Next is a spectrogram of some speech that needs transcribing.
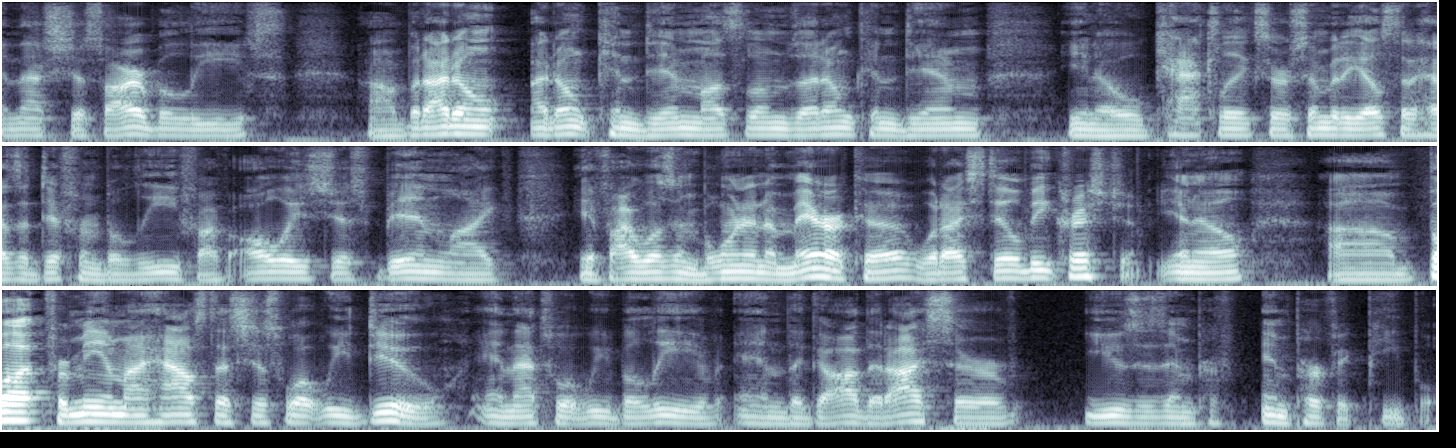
and that's just our beliefs. Uh, but I don't I don't condemn Muslims. I don't condemn you know Catholics or somebody else that has a different belief. I've always just been like, if I wasn't born in America, would I still be Christian? You know. Um, but for me and my house, that's just what we do, and that's what we believe. And the God that I serve uses imper- imperfect people.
